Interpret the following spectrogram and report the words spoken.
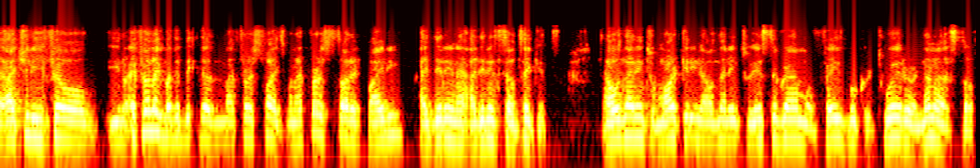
I actually felt, you know, it felt like my, the, the, my first fights. When I first started fighting, I didn't I didn't sell tickets. I was not into marketing. I was not into Instagram or Facebook or Twitter or none of that stuff.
